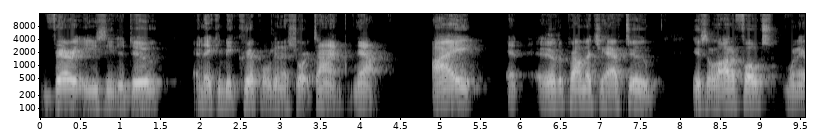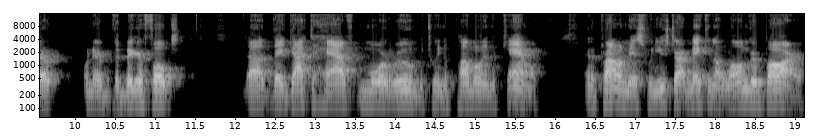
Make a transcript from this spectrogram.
Very easy to do, and they can be crippled in a short time. Now, I, and the other problem that you have too, is a lot of folks, when they're, when they're the bigger folks, uh, they got to have more room between the pommel and the cantle. And the problem is when you start making a longer bar,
